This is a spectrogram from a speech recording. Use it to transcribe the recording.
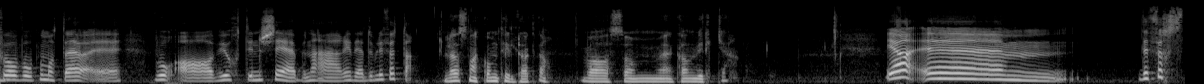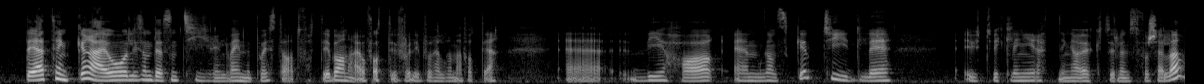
for hvor, måte, eh, hvor avgjort din skjebne er i det du blir født. da. La oss snakke om tiltak, da. Hva som eh, kan virke. Ja, eh, det første jeg tenker er jo liksom det som Tiril var inne på i stad. at Fattige barn er jo fattige fordi foreldrene er fattige. Eh, vi har en ganske tydelig utvikling i retning av økte lønnsforskjeller.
